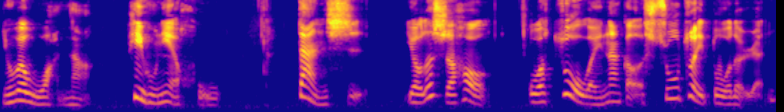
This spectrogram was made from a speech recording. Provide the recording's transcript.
你会不会玩呐？屁股你也糊。但是有的时候，我作为那个输最多的人，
